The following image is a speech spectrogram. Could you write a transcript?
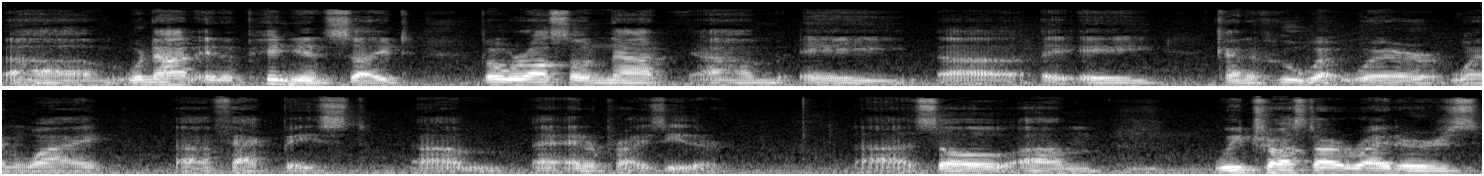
Um, we're not an opinion site, but we're also not um, a, uh, a a kind of who, what, where, when, why, uh, fact-based um, e- enterprise either. Uh, so um, we trust our writers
